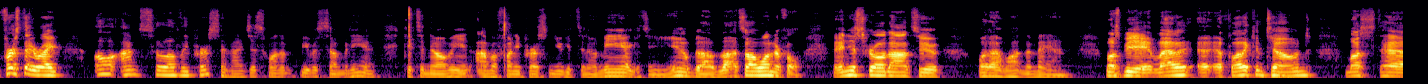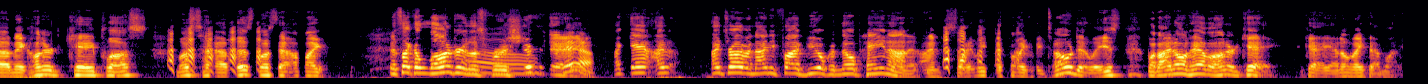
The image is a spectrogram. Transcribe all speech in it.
first they write, "Oh, I'm just a lovely person. I just want to be with somebody and get to know me. And I'm a funny person. You get to know me. I get to know you. Blah blah. It's all wonderful." Then you scroll down to what I want in a man. Must be athletic, uh, athletic and toned. Must uh, make 100k plus. Must have this. Must have. I'm like, it's like a laundry list for a Oh. sugar daddy. Yeah. I can't. I, I drive a 95 Buick with no paint on it. I'm slightly athletically toned at least, but I don't have 100K. Okay, I don't make that money.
